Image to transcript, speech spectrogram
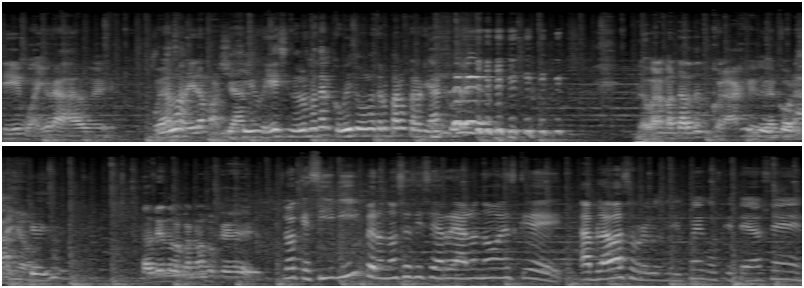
Sí, voy a llorar, güey. Si Voy a no lo- salir a marchar. Güey, si no lo mata el COVID, lo va a matar un paro cardíaco. güey. Lo van a matar del coraje, güey, El coraje. señor. ¿Estás viendo lo que no? Lo que... Lo que sí vi, pero no sé si sea real o no, es que hablaba sobre los videojuegos que te hacen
